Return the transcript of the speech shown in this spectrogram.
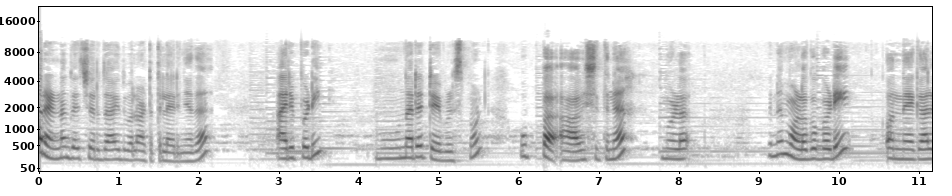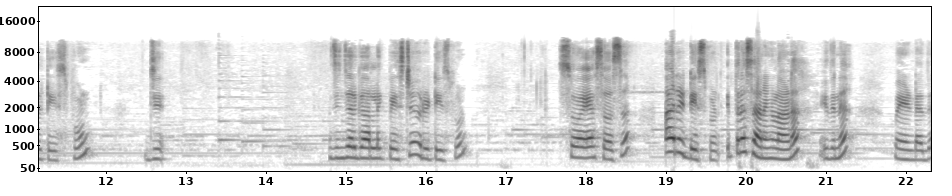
ഒരെണ്ണം ചെറുതായി ഇതുപോലെ വട്ടത്തിൽ അരിഞ്ഞത്. അരിപ്പൊടി മൂന്നര ടേബിൾ സ്പൂൺ ഉപ്പ് ആവശ്യത്തിന് മുള പിന്നെ മുളക് പൊടി ഒന്നേകാൽ ടീസ്പൂൺ ജി ജിഞ്ചർ ഗാർലിക് പേസ്റ്റ് ഒരു ടീസ്പൂൺ സോയ സോസ് അര ടീസ്പൂൺ. ഇത്ര സാധനങ്ങളാണ് ഇതിന് വേണ്ടത്.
